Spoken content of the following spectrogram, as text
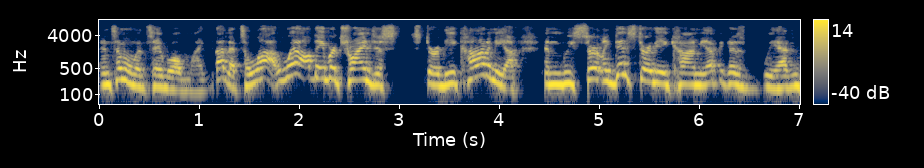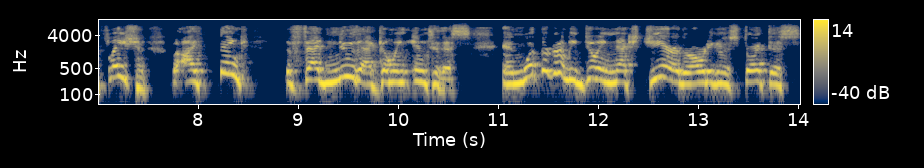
And someone would say, well, my God, that's a lot. Well, they were trying to stir the economy up. And we certainly did stir the economy up because we had inflation. But I think the Fed knew that going into this. And what they're going to be doing next year, they're already going to start this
